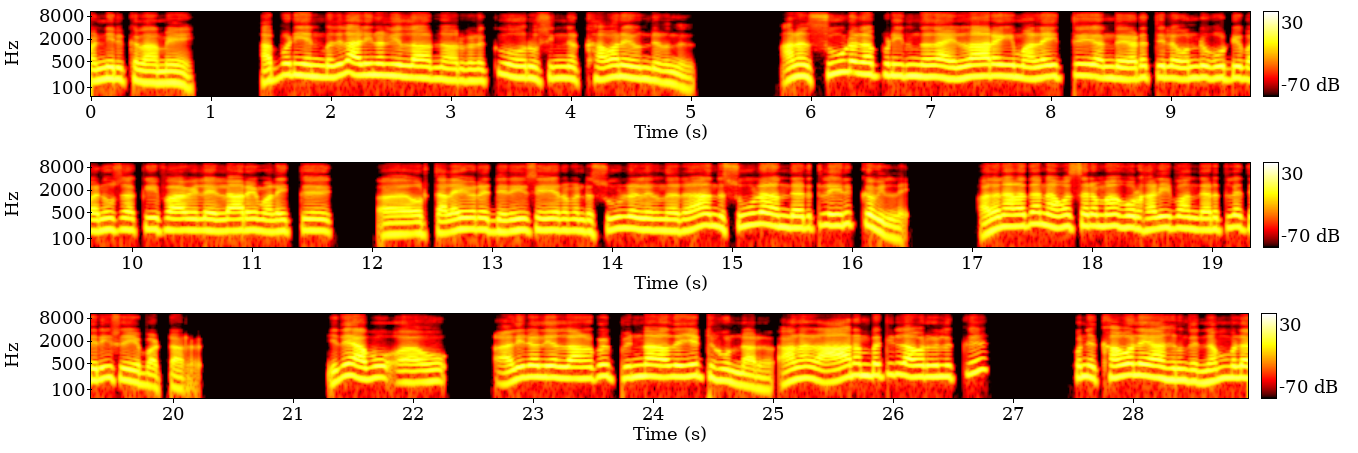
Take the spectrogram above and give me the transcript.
பண்ணியிருக்கலாமே. அப்படி என்பதில் அலிநலி அவர்களுக்கு ஒரு சின்ன கவலை ஒன்று இருந்தது ஆனால் சூழல் அப்படி இருந்ததா? எல்லாரையும் அழைத்து அந்த இடத்துல ஒன்று கூட்டி பனு சக்கீஃபாவில் எல்லாரையும் அழைத்து ஒரு தலைவரை தெரிவு செய்யணும் என்ற சூழல் இருந்ததா அந்த சூழல் அந்த இடத்துல இருக்கவில்லை. அதனால தான் அவசரமாக ஒரு ஹலீஃபா அந்த இடத்துல தெரிவு செய்யப்பட்டார்கள். இதே அபு அலிரலி அல்லாமல் பின்னால் அதை ஏற்றுக்கொண்டார்கள். ஆனால் ஆரம்பத்தில் அவர்களுக்கு கொஞ்சம் கவலையாக இருந்தது. நம்மளை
